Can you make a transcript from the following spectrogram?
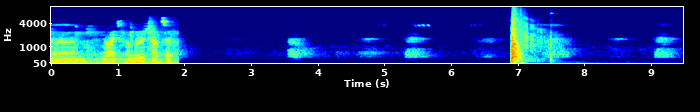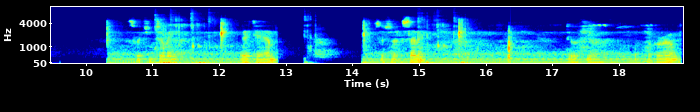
Um, right, I'm gonna chance it. Switching to me AKM. It to semi. Do a few around.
